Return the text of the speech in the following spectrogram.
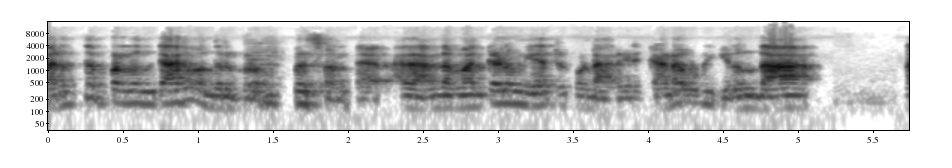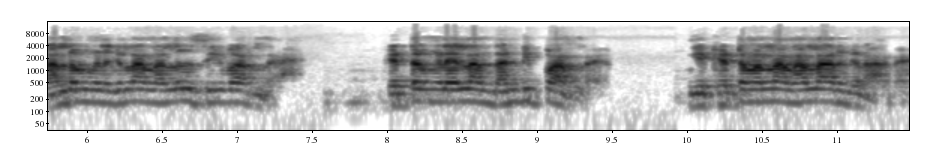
வருத்தப்படுறதுக்காக வந்திருக்கிறோம் சொன்னார். அது அந்த மக்களும் ஏற்றுக்கொண்டார்கள். கடவுள் இருந்தா நல்லவங்களுக்கு எல்லாம் நல்லது செய்வார்ல. கெட்டவங்களை எல்லாம் தண்டிப்பார்ல. இங்க கெட்டவன் எல்லாம் நல்லா இருக்கிறானே.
